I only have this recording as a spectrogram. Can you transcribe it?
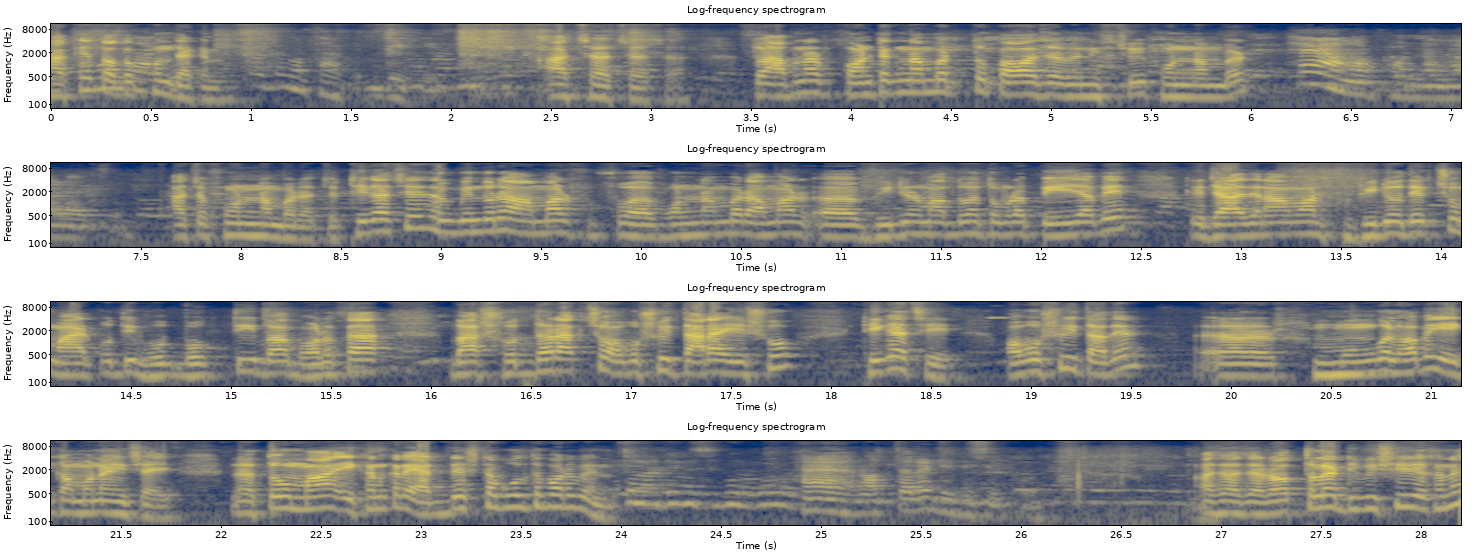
থাকে যতক্ষণ ততক্ষণ দেখেন। ততক্ষণ থাকে দেখি। আচ্ছা আচ্ছা আচ্ছা। তো আপনার কন্ট্যাক্ট নাম্বার তো পাওয়া যাবে নিশ্চয়ই ফোন নাম্বার হ্যাঁ আমার ফোন নাম্বার আছে। আচ্ছা ফোন নাম্বার আছে। ঠিক আছে? বিন্দুরা আমার ফোন নাম্বার আমার ভিডিওর মাধ্যমে তোমরা পেয়ে যাবে। ঠিক, যারা যারা আমার ভিডিও দেখছ মায়ের প্রতি ভ- ভক্তি বা ভরসা বা শ্রদ্ধা রাখছো অবশ্যই তারা এসো। ঠিক আছে? অবশ্যই তাদের মঙ্গল হবে এই কামনাই চাই। তো মা এখানকার অ্যাড্রেসটা বলতে পারবেন? হ্যাঁ রথতলা ডিভিসি আচ্ছা আচ্ছা রথতলা ডিবিসির এখানে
